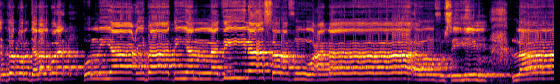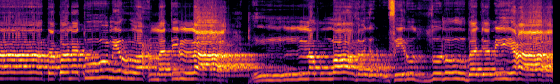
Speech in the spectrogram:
ইজ্জতুল জালাল বলেন قل يا عبادي الذين أسرفوا على أنفسهم لا تقنطوا من رحمة الله إن الله يغفر الذنوب جميعا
